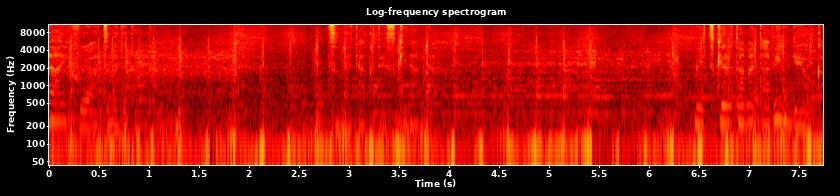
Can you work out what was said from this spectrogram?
ナイフを集めてたんだ。冷たくて好きなんだ。見つけるため旅に出ようか。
